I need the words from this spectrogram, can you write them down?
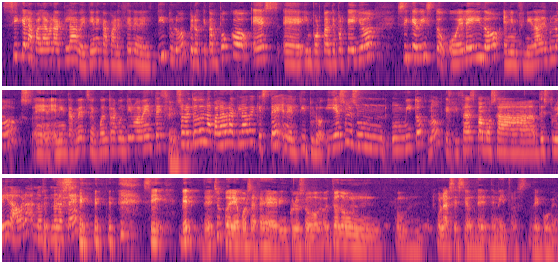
sí que la palabra clave tiene que aparecer en el título, pero que tampoco es eh, importante, porque yo sí que he visto o he leído en infinidad de blogs, en, en internet se encuentra continuamente, Sí. sobre todo la palabra clave que esté en el título. Y eso es un, un mito, ¿no? Que quizás vamos a destruir ahora, no, no lo sé. Sí, bien, de hecho podríamos hacer incluso todo un, un- una sesión de, de mitos de Google.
